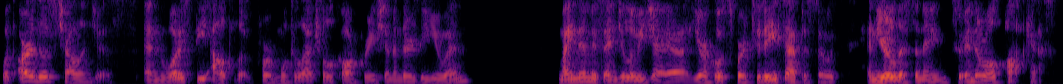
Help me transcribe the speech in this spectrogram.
What are those challenges, and what is the outlook for multilateral cooperation under the UN? My name is Angelo Wijaya, your host for today's episode, and you're listening to In the World podcast.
